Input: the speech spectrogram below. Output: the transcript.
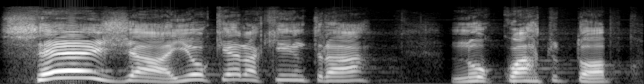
seja. E eu quero aqui entrar no quarto tópico,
